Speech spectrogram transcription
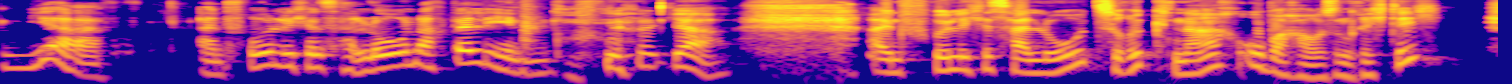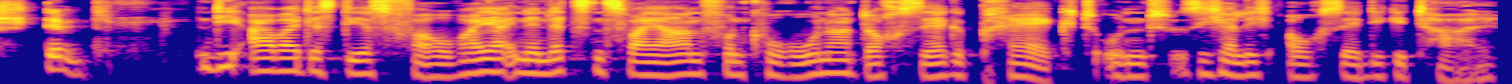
Ja, ein fröhliches Hallo nach Berlin. ja, ein fröhliches Hallo zurück nach Oberhausen, richtig? Stimmt. Die Arbeit des DSV war ja in den letzten zwei Jahren von Corona doch sehr geprägt und sicherlich auch sehr digital.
